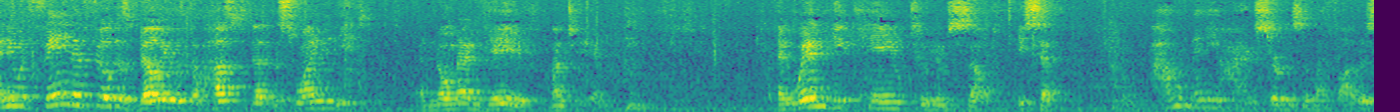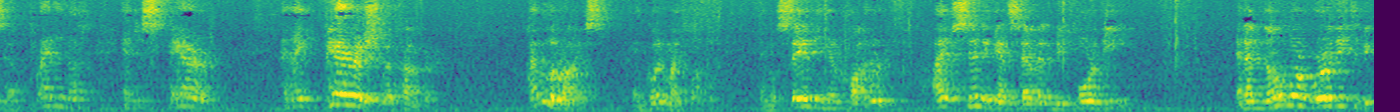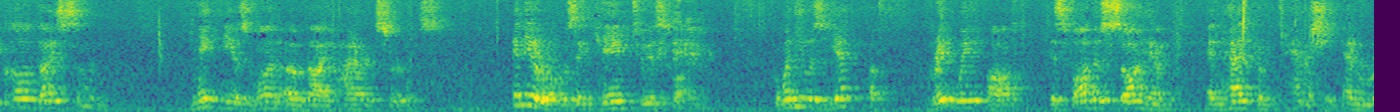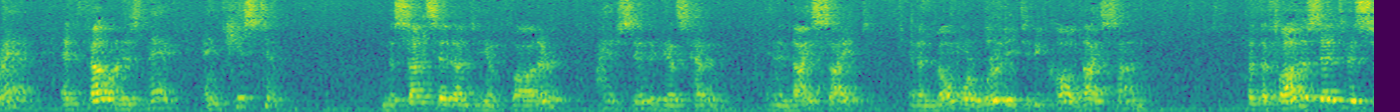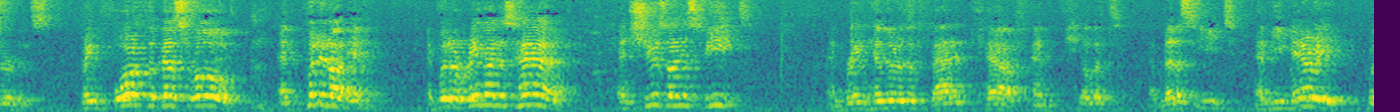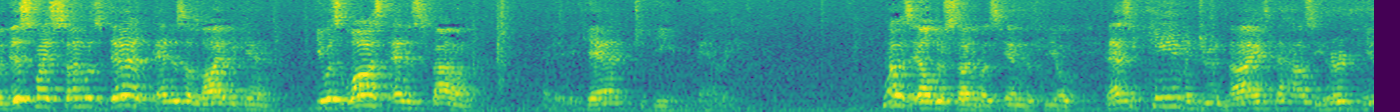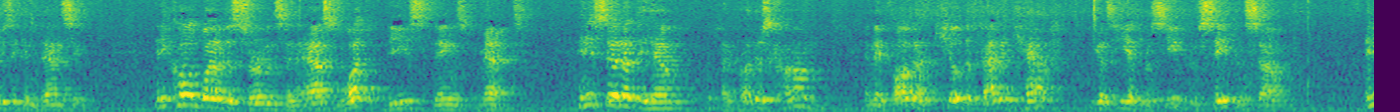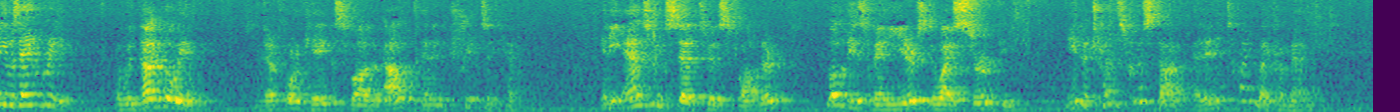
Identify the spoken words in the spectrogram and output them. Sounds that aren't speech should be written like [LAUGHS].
And he would fain have filled his belly with the husks that the swine did eat, and no man gave unto him. And when he came to himself, he said, How many hired servants of my father's have bread enough and to spare, and I perish with hunger? I will arise and go to my father, and will say to him, Father, I have sinned against heaven before thee, and am no more worthy to be called thy son. Make me as one of thy hired servants. And he arose and came to his father. But when he was yet a great way off, his father saw him and had compassion and ran and fell on his neck and kissed him. And the son said unto him, Father, I have sinned against heaven and in thy sight, and am no more worthy to be called thy son. But the father said to his servants, Bring forth the best robe and put it on him and put a ring on his hand, and shoes on his feet, and bring hither the fatted calf, and kill it, and let us eat, and be merry. For this my son was dead, and is alive again. He was lost, and is found. And they began to be merry. Now his elder son was in the field, and as he came and drew nigh to the house, he heard music and dancing. And he called one of the servants and asked what these things meant. And he said unto him, My brothers come, and thy father hath killed the fatted calf, because he hath received him safe and sound. And he was angry, and would not go in. Therefore came his father out and entreated him. And he answering said to his father, Lo, these many years do I serve thee, neither transgressed thou at any time thy commandment.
